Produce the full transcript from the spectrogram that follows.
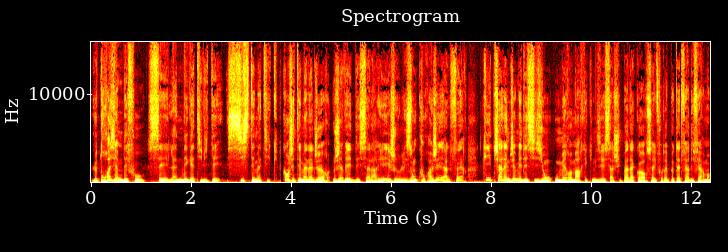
Le troisième défaut, c'est la négativité systématique. Quand j'étais manager, j'avais des salariés, et je les encourageais à le faire, qui challengeaient mes décisions ou mes remarques et qui me disaient ça, je suis pas d'accord, ça, il faudrait peut-être faire différemment.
